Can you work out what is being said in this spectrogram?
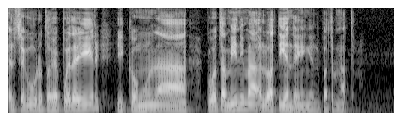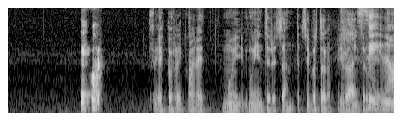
el seguro, todavía puede ir y con una cuota mínima lo atienden en el patronato. Es correcto. Es correcto. Muy, muy interesante. Sí, pastora, iba a intervenir. Sí, no.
